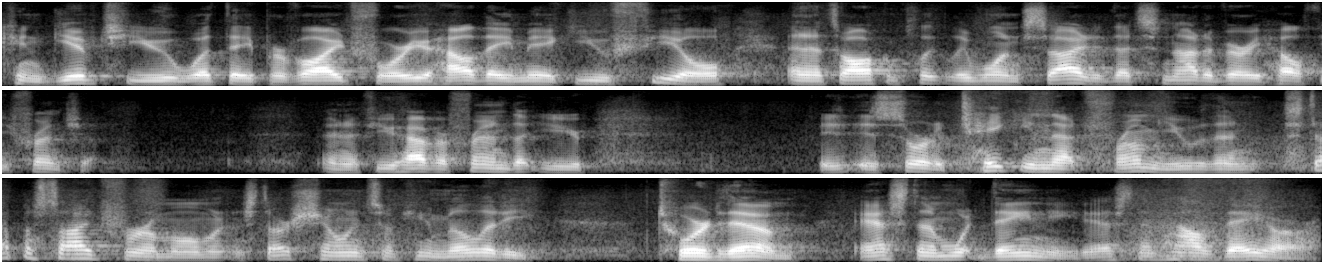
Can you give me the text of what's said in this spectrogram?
can give to you, what they provide for you, how they make you feel, and it's all completely one sided, that's not a very healthy friendship. And if you have a friend that you is sort of taking that from you, then step aside for a moment and start showing some humility toward them. Ask them what they need, ask them how they are,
